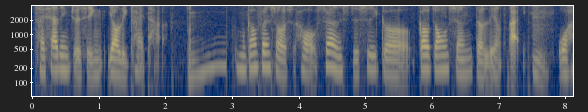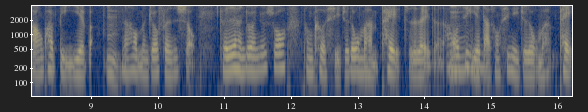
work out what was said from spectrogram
才下定决心要离开他。嗯，我们刚分手的时候，虽然只是一个高中生的恋爱，嗯，我好像快毕业吧，嗯，然后我们就分手。可是很多人就说很可惜，觉得我们很配之类的。然后我自己也打从心里觉得我们很配，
